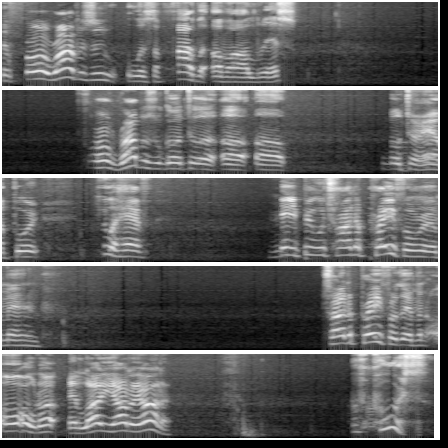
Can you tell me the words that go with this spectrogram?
if Earl Robinson was the father of all this, Earl Robinson would go to a, a, a go to an airport, he would have many people trying to pray for him and try to pray for them and all that and yada yada yada. Of course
